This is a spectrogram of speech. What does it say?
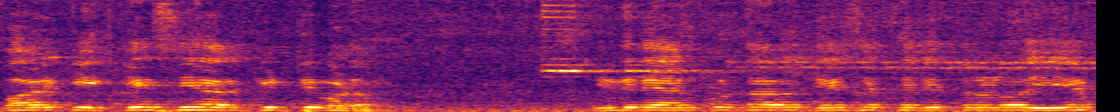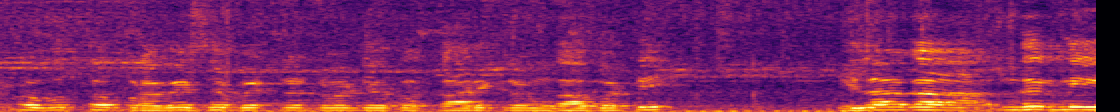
వారికి కేసీఆర్ కిట్ ఇవ్వడం. ఇది నేను అనుకుంటాను దేశ చరిత్రలో ఏ ప్రభుత్వం ప్రవేశపెట్టినటువంటి ఒక కార్యక్రమం కాబట్టి ఇలాగా అందరినీ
